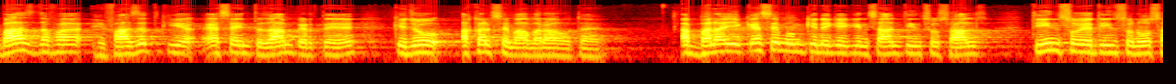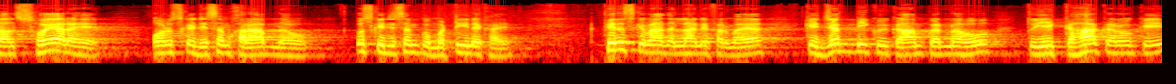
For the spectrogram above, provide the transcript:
بعض دفعہ حفاظت کی ایسا انتظام کرتے ہیں کہ جو عقل سے ماورہ ہوتا ہے۔ اب بھلا یہ کیسے ممکن ہے کہ ایک انسان تین سو سال، تین سو یا تین سو نو سال سویا رہے اور اس کا جسم خراب نہ ہو، اس کے جسم کو مٹی نہ کھائے؟ پھر اس کے بعد اللہ نے فرمایا کہ جب بھی کوئی کام کرنا ہو تو یہ کہا کرو کہ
